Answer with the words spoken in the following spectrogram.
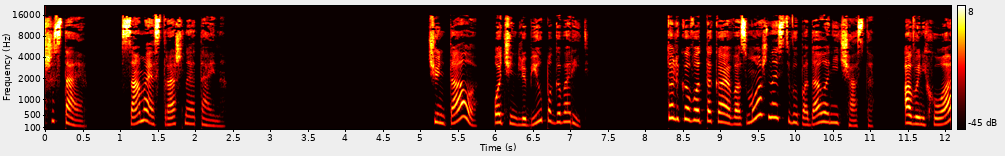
шестая. Самая страшная тайна. Чуньтао очень любил поговорить. Только вот такая возможность выпадала нечасто. А Вэньхуа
